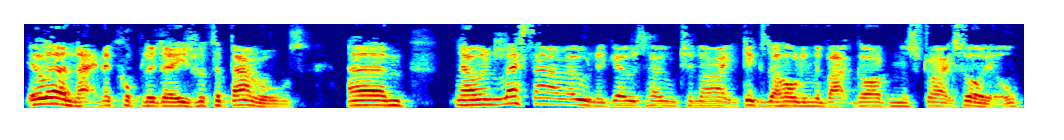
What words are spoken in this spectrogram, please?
he'll earn that in a couple of days worth of barrels. Um, now, unless our owner goes home tonight, digs a hole in the back garden and strikes oil,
